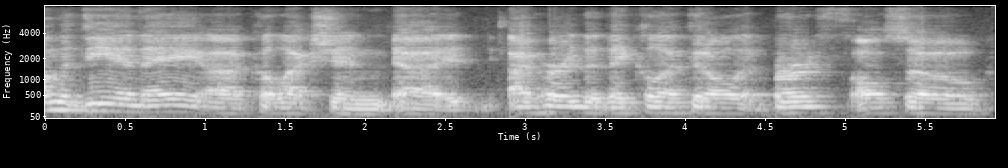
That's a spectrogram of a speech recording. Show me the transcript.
on the DNA uh, collection, uh, it, I've heard that they collect it all at birth. Also,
